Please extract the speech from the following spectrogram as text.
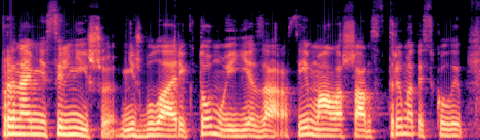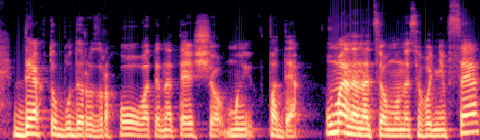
принаймні сильнішою ніж була рік тому і є зараз, і мала шанс втриматись, коли дехто буде розраховувати на те, що ми впадемо. У мене на цьому на сьогодні все.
